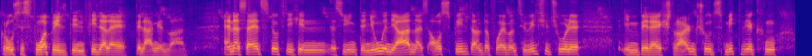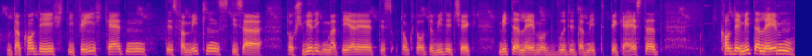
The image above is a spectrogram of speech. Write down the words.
großes Vorbild in vielerlei Belangen waren. Einerseits durfte ich in, den jungen Jahren als Ausbilder an der Feuerwehr- Zivilschutzschule im Bereich Strahlenschutz mitwirken und da konnte ich die Fähigkeiten des Vermittelns dieser doch schwierigen Materie des Dr. Otto Wiedecek miterleben und wurde damit begeistert. Ich konnte miterleben,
